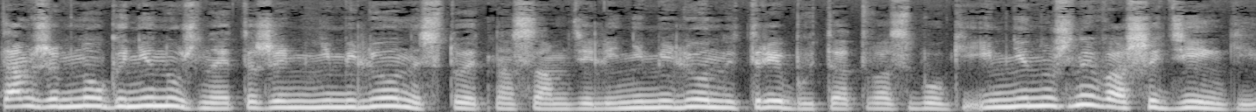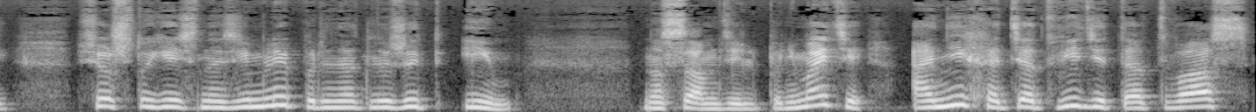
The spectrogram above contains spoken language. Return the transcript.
там же много не нужно, это же не миллионы стоит на самом деле, не миллионы требуют от вас боги. Им не нужны ваши деньги. Все, что есть на земле, принадлежит им. На самом деле, понимаете? Они хотят видеть от вас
